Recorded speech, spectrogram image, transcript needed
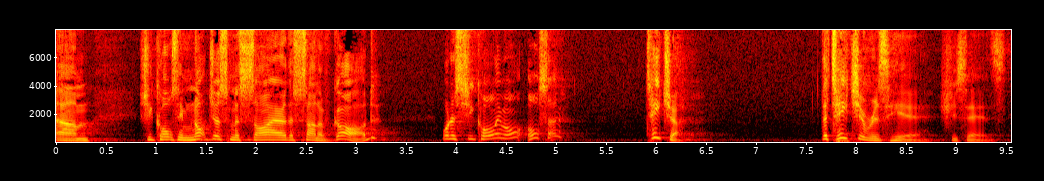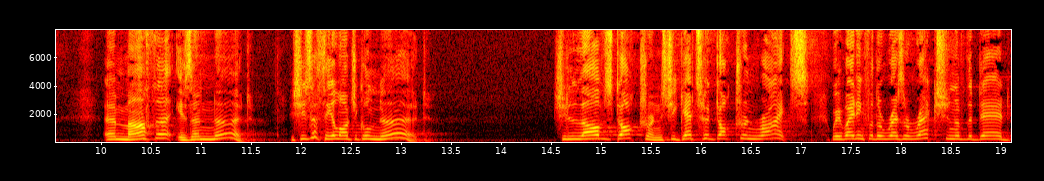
um, she calls him not just Messiah, the Son of God. What does she call him also? Teacher. The teacher is here, she says. And Martha is a nerd. She's a theological nerd. She loves doctrine. She gets her doctrine right. We're waiting for the resurrection of the dead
